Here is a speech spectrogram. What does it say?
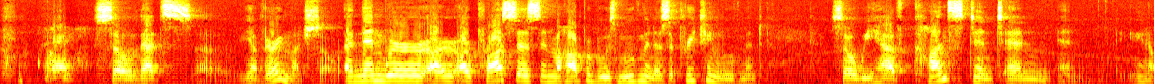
So that's, uh, yeah, very much so. And then we're, our, our process in Mahaprabhu's movement is a preaching movement. So we have constant and, and you know,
